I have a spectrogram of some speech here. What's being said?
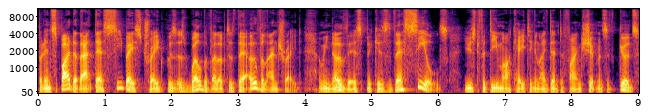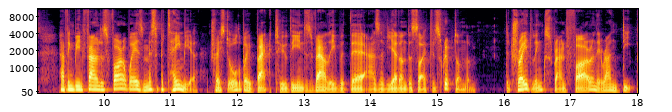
But in spite of that, their sea based trade was as well developed as their overland trade, and we know this because their seals, used for demarcating and identifying shipments of goods, having been found as far away as Mesopotamia, traced all the way back to the Indus Valley with their as of yet undeciphered script on them. The trade links ran far and they ran deep.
